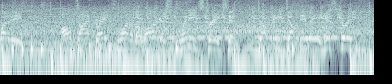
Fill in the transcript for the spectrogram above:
One of the all-time greats, one of the longest winning streaks in WWE history.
